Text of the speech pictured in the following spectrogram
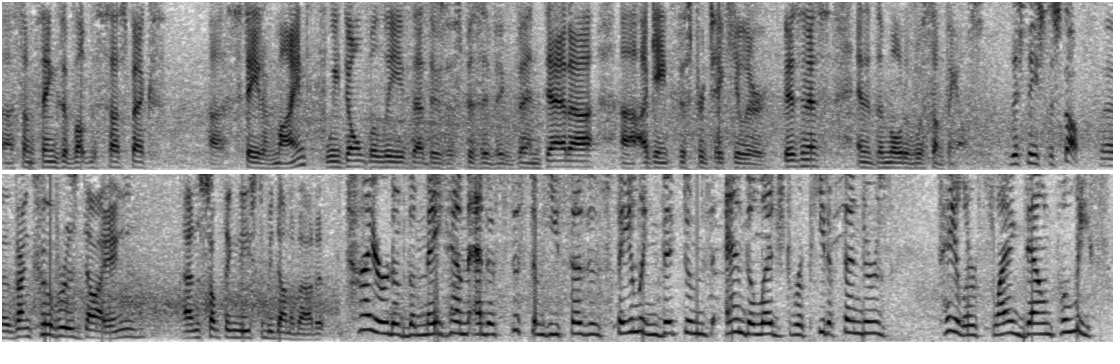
uh, some things about the suspect's uh, state of mind. We don't believe that there's a specific vendetta uh, against this particular business and that the motive was something else. This needs to stop. Uh, Vancouver is dying, and something needs to be done about it. Tired of the mayhem and a system he says is failing victims and alleged repeat offenders, Taylor flagged down police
